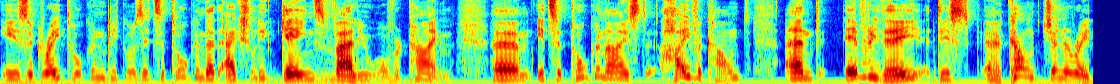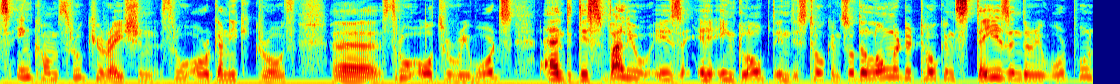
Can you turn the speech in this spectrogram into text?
is a great token because it's a token that actually gains value over time. Um, it's a tokenized Hive account, and every day this account generates income through curation, through organic growth, uh, through auto rewards, and this value is uh, englobed in this token. So the longer the token stays in the reward pool,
